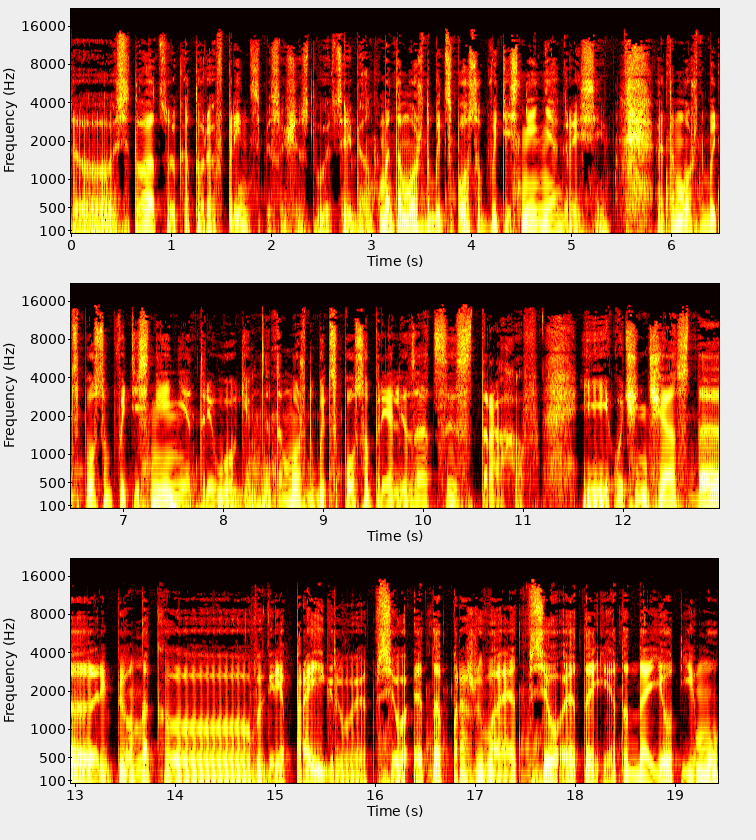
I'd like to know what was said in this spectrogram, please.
э, ситуацию, которая в принципе существует с ребенком. Это может быть способ вытеснения агрессии, это может быть способ вытеснения тревоги, это может быть способ реализации страхов. И очень часто ребенок э, в игре проигрывает все это, проживает все это, и это дает ему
